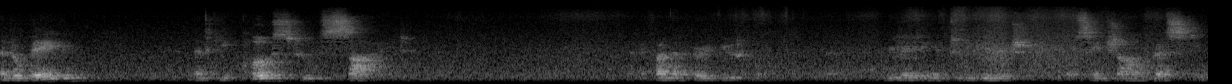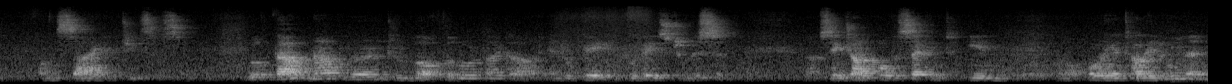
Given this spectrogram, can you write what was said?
and obey him and keep close to his side? And I find that very beautiful, relating it to the image of St. John resting on the side of Jesus. Wilt thou not learn to love the Lord thy God and obey him who obeys to listen? Uh, St. John Paul II in uh, Orientale Lumen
